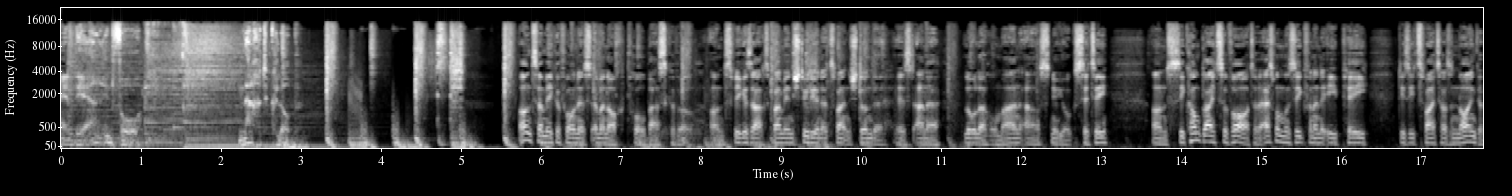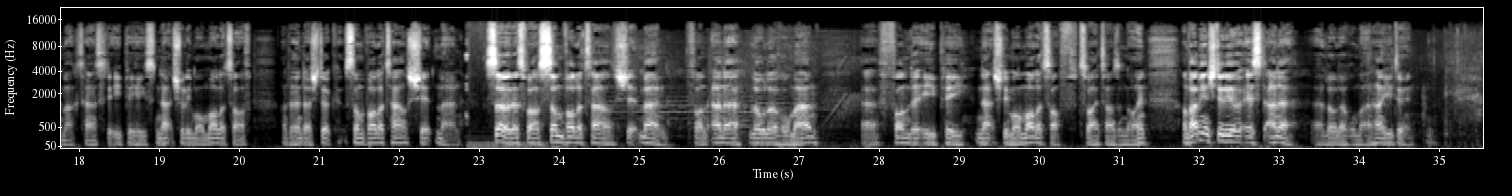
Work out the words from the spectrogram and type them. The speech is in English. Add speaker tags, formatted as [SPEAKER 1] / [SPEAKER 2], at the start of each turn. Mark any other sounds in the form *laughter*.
[SPEAKER 1] NDR Info Nachtclub
[SPEAKER 2] am Mikrofon ist immer noch Paul Baskerville. Und wie gesagt, bei mir im Studio in der zweiten Stunde ist Anna Lola Roman aus New York City. Und sie kommt gleich zu Wort, aber erstmal Musik von einer EP, die sie 2009 gemacht hat. Die EP hieß Naturally More Molotov und wir hören das Stück Some Volatile Shit Man. So, das war Some Volatile Shit Man von Anna Lola Roman äh, von der EP Naturally More Molotov 2009. Und bei mir im Studio ist Anna uh, Lola Roman. How are you doing?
